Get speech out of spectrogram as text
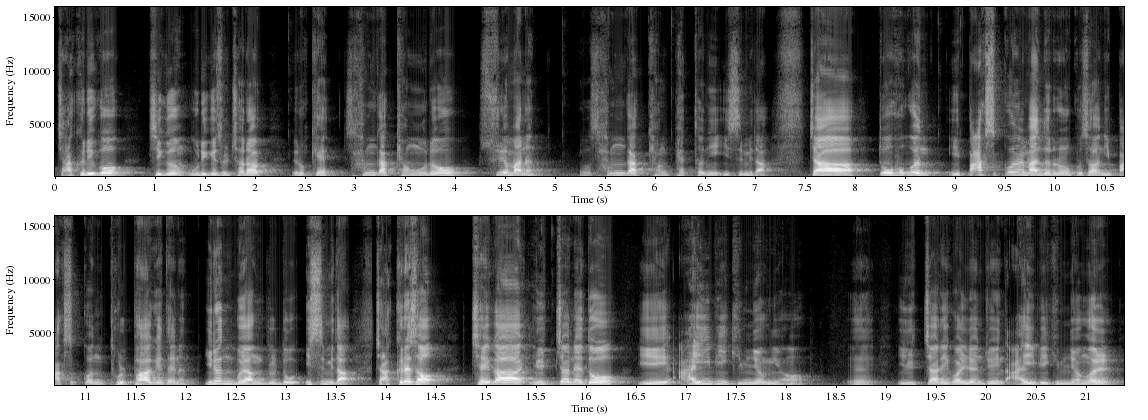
자 그리고 지금 우리 기술처럼 이렇게 삼각형으로 수렴하는 요 삼각형 패턴이 있습니다. 자, 또 혹은 이 박스권을 만들어 놓고선 이 박스권 돌파하게 되는 이런 모양들도 있습니다. 자, 그래서 제가 일전에도 이 IB 김영이요. 예, 일자리 관련주인 IB 김영을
